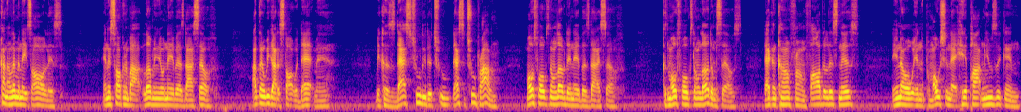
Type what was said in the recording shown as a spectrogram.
kind of eliminates all this. And it's talking about loving your neighbor as thyself. I think we got to start with that, man. Because that's truly the true, that's the true problem. Most folks don't love their neighbor as thyself because most folks don't love themselves. That can come from fatherlessness, you know, in the promotion that hip hop music and,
